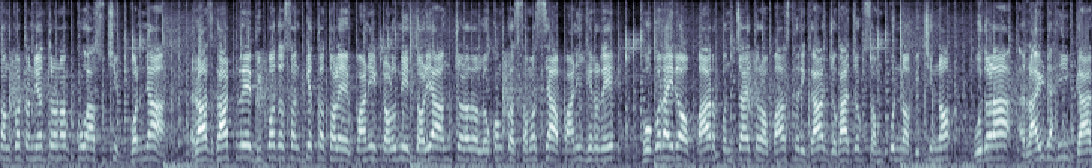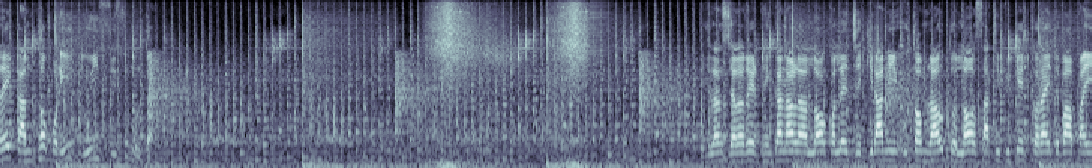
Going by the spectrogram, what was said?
ସଙ୍କଟ ନିୟନ୍ତ୍ରଣକୁ ଆସୁଛି ବନ୍ୟା ରାଜଘାଟରେ ବିପଦ ସଙ୍କେତ ତଳେ ପାଣି ଟଳୁନି ତଳିଆ ଅଞ୍ଚଳର ଲୋକଙ୍କ ସମସ୍ୟା ପାଣି ଘେରରେ ଭୋଗରାଇର ବାର ପଞ୍ଚାୟତର ବାସ୍ତରୀ ଗାଁ ଯୋଗାଯୋଗ ସମ୍ପୂର୍ଣ୍ଣ ବିଚ୍ଛିନ୍ନ ଉଦଳା ରାଇଡାହି ଗାଁରେ କାନ୍ଥ ପଡ଼ି ଦୁଇ ଶିଶୁ ମୃତ ଭିଜିଲାନ୍ସ ଜାଲରେ ଢେଙ୍କାନାଳ ଲ କଲେଜ କିରାନୀ ଉତ୍ତମ ରାଉତ ଲ ସାର୍ଟିଫିକେଟ୍ କରାଇଦେବା ପାଇଁ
